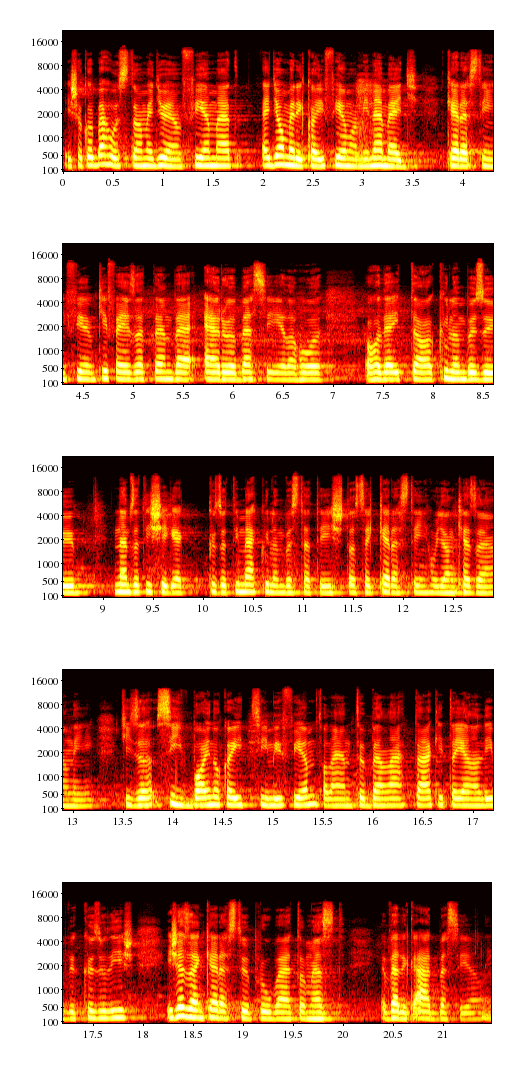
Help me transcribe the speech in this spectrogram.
És akkor behoztam egy olyan filmet, egy amerikai film, ami nem egy keresztény film kifejezetten, de erről beszél, ahol ahol itt a különböző nemzetiségek közötti megkülönböztetést, az egy keresztény hogyan kezelni. Úgyhogy ez a Szív bajnokai című film, talán többen látták itt a jelenlévők közül is, és ezen keresztül próbáltam ezt velük átbeszélni.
